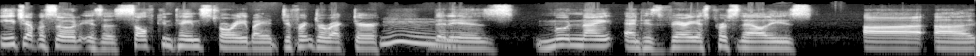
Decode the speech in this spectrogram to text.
Each episode is a self-contained story by a different director Hmm. that is Moon Knight and his various personalities uh, uh,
